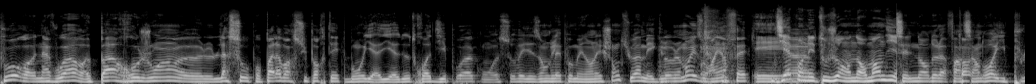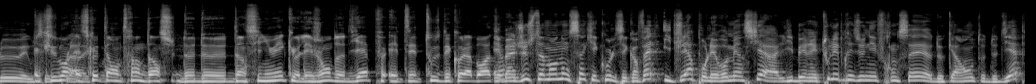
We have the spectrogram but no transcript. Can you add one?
pour euh, n'avoir pas rejoint euh, l'assaut, pour pas l'avoir supporté. Bon, il y a, y a deux, trois Diepois qui ont sauvé les Anglais paumés dans les champs, tu vois, mais globalement, ils ont rien fait. Et, Dieppe, euh, on est toujours en Normandie. C'est le nord de la. Enfin, c'est un endroit où il pleut. Excuse-moi, est-ce que tout. tu es en train d'insinuer que les gens de Dieppe étaient tous des Et collaborateurs ben justement non, ça qui est cool, c'est qu'en fait Hitler pour les remercier a libéré tous les prisonniers français de 40 de Dieppe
